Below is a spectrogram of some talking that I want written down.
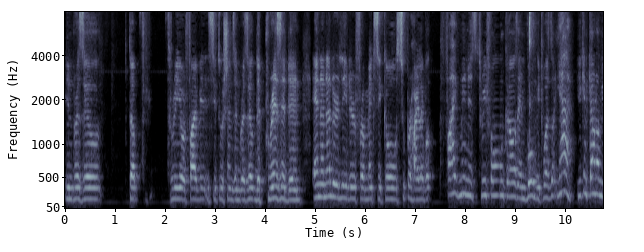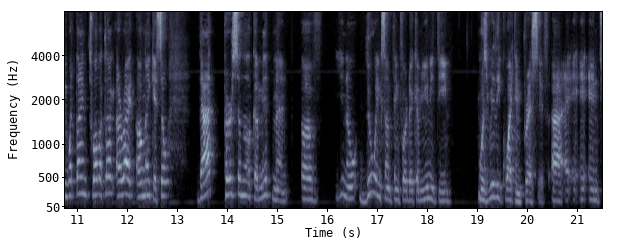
in Brazil, top th- three or five institutions in Brazil, the president, and another leader from Mexico, super high level. Five minutes, three phone calls, and boom, it was. Yeah, you can count on me. What time? 12 o'clock? All right, I'll make it. So, that personal commitment of you know doing something for the community was really quite impressive. Uh, and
